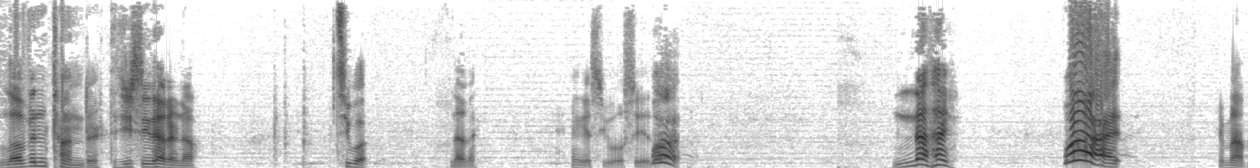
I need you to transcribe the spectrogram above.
Love and Thunder. Did you see that or no? See what? Nothing. I guess you will see it. What? Nothing. What? Your mom.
